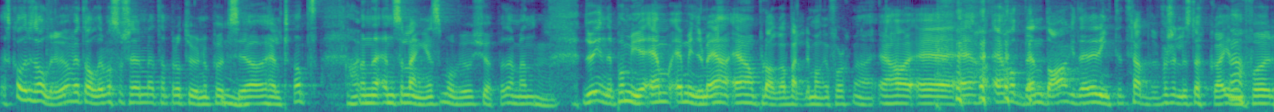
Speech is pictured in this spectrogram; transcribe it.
det skal aldri aldri, vi vet aldri hva som skjer med temperaturene på utsida i hele tatt. Men eh, enn så lenge så må vi jo kjøpe det. Men du er inne på mye. Jeg, jeg, må innrømme, jeg, jeg har plaga veldig mange folk med det. Jeg, har, jeg, jeg, hadde en dag der jeg ringte 30 forskjellige stykker innenfor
